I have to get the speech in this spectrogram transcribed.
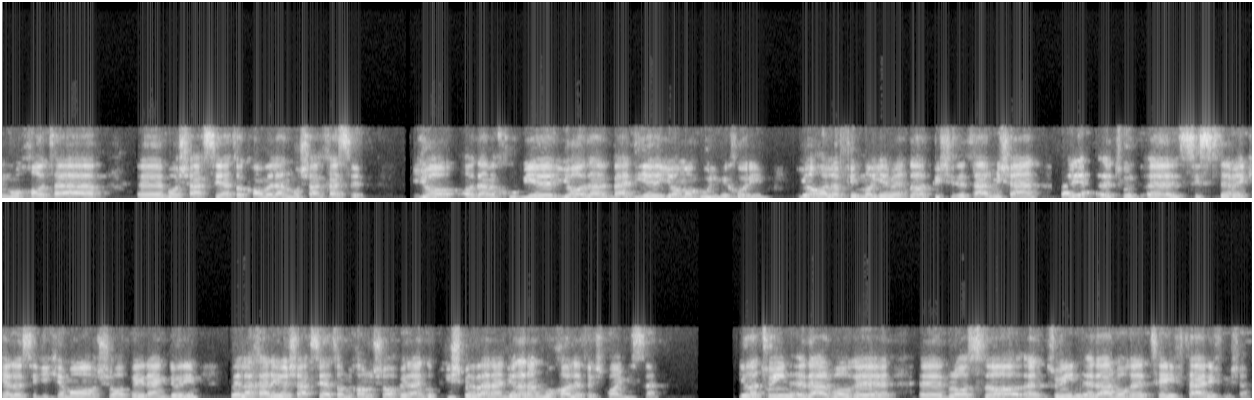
مخاطب با شخصیت ها کاملا مشخصه. یا آدم خوبیه یا آدم بدیه یا ما گول می‌خوریم. یا حالا فیلم ها یه مقدار پیچیده تر میشن ولی تو سیستم کلاسیکی که ما شاپی رنگ داریم بالاخره یا شخصیت ها می‌خوان اون شاپی رنگ رو پیش ببرن یا دارن مخالفش وای میستن یا تو این در واقع راستا تو این در واقع تیف تعریف میشن.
